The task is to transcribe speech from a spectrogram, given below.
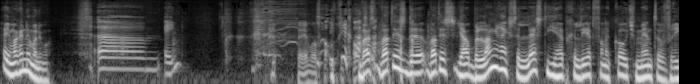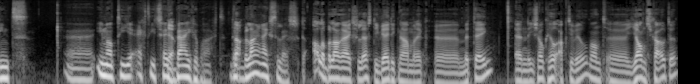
hey, mag een nummer noemen? Ehm, één. Helemaal de andere kant. Wat, wat, is de, wat is jouw belangrijkste les die je hebt geleerd van een coach, mentor, vriend? eh, iemand die je echt iets heeft Ja. bijgebracht? De Nou. belangrijkste les. De allerbelangrijkste les, die weet ik namelijk eh, meteen. En die is ook heel actueel, want eh, Jan Schouten,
